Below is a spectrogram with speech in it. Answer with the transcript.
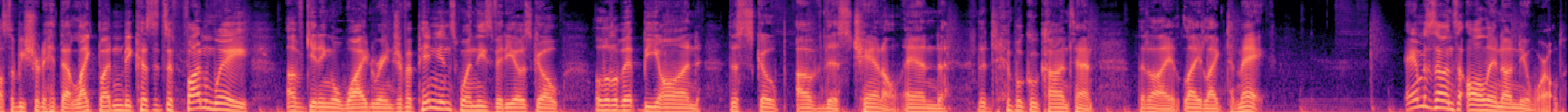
Also, be sure to hit that like button because it's a fun way of getting a wide range of opinions when these videos go a little bit beyond the scope of this channel and the typical content that I, I like to make. Amazon's all in on New World,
